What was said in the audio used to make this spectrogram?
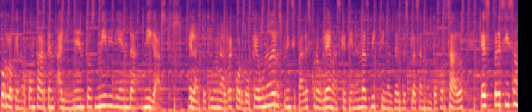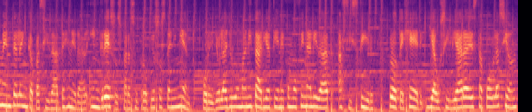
por lo que no comparten alimentos, ni vivienda, ni gastos. El alto tribunal recordó que uno de los principales problemas que tienen las víctimas del desplazamiento forzado es precisamente la incapacidad de generar ingresos para su propio sostenimiento. Por ello, la ayuda humanitaria tiene como finalidad asistir, proteger y auxiliar a esta población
